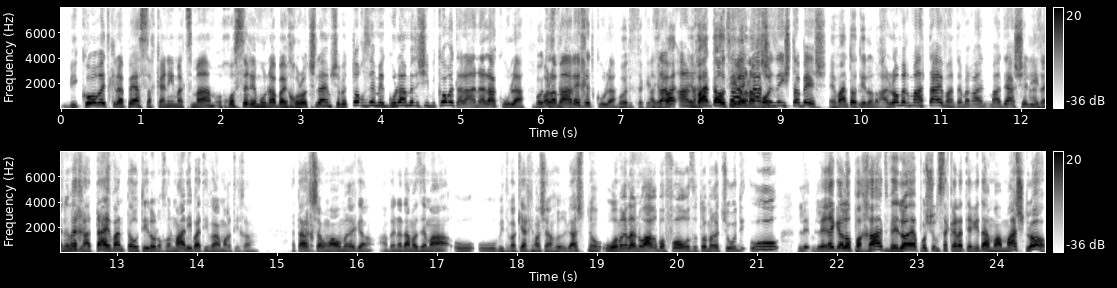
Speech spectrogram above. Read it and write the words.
ביקורת כלפי השחקנים עצמם, או חוסר אמונה ביכולות שלהם, שבתוך זה מגולם איזושהי ביקורת על ההנהלה כולה, או על תסתכל. המערכת כולה. בוא תסתכל. אז הבנ- ההנחת הבנת אותי לא הייתה נכון. שזה ישתבש. הבנת אותי לא נכון. אני לא אומר מה אתה הבנת, אני אומר מה הדעה שלי. אז אני אומר לך. אתה הבנת אותי לא נכון. מה אני באתי ואמרתי לך? אתה עכשיו מה אומר, רגע, הבן אדם הזה מה, הוא, הוא מתווכח עם מה שאנחנו הרגשנו? הוא אומר לנו 4-4, זאת אומרת שהוא הוא ל- לרגע לא פחד ולא היה פה שום סכנת ירידה, ממש לא.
